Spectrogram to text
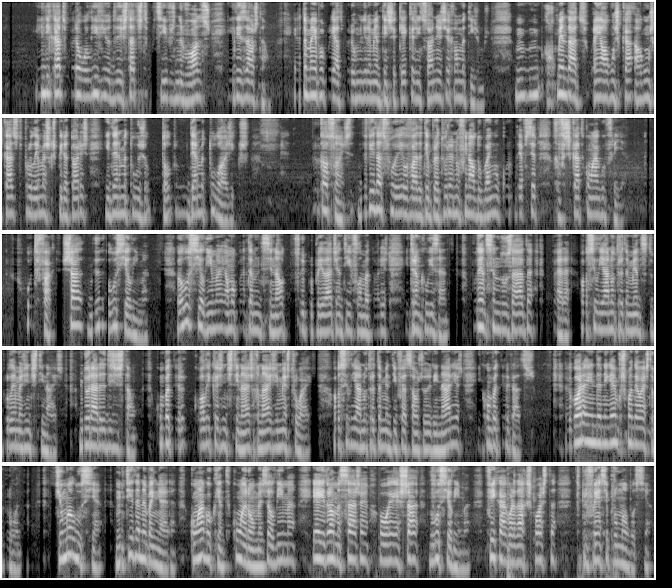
indicado para o alívio de estados depressivos, nervosos e de exaustão. É também apropriado para o melhoramento de enxaquecas, insónias e reumatismos. Recomendado em alguns, alguns casos de problemas respiratórios e dermatológicos. Precauções. Devido à sua elevada temperatura, no final do banho o corpo deve ser refrescado com água fria. Outro facto: chá de Lúcia Lima. A Lúcia Lima é uma planta medicinal que possui propriedades anti-inflamatórias e tranquilizantes, podendo ser usada para auxiliar no tratamento de problemas intestinais, melhorar a digestão, combater cólicas intestinais, renais e menstruais, auxiliar no tratamento de infecções urinárias e combater gases. Agora ainda ninguém me respondeu a esta pergunta. Se uma Lúcia metida na banheira, com água quente com aromas a lima, é hidromassagem ou é chá de Lúcia Lima? Fica a aguardar a resposta, de preferência por uma Lúcia.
